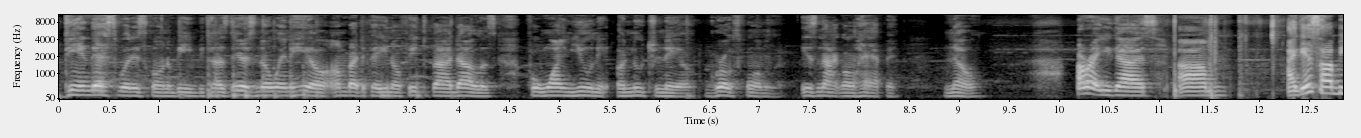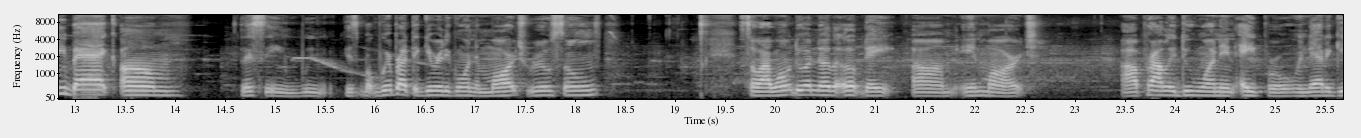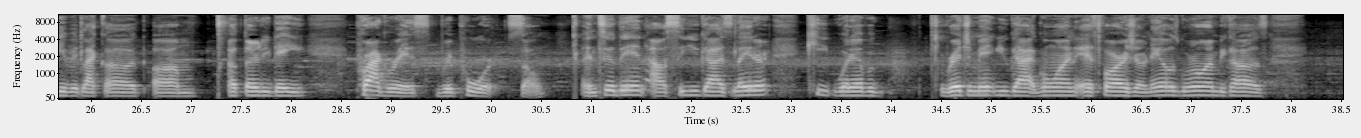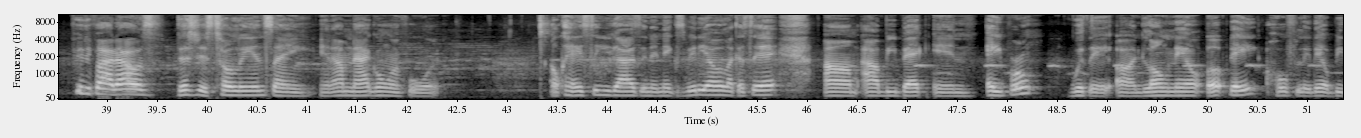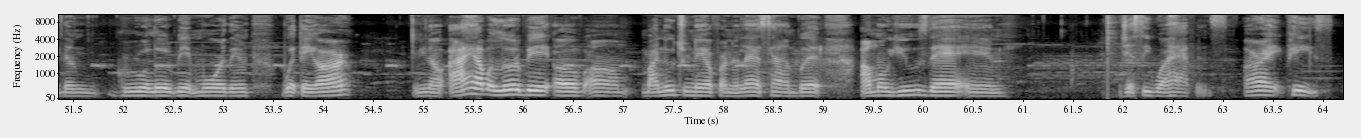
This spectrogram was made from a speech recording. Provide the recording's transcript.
then that's what it's going to be. Because there's no way in hell I'm about to pay, you know, $55 for one unit of Nutrinail growth formula. It's not going to happen. No. All right, you guys. Um, I guess I'll be back. Um, let's see. We, it's, but we're about to get ready to go into March real soon. So I won't do another update um, in March. I'll probably do one in April, and that'll give it like a um, a 30 day progress report. So until then, I'll see you guys later. Keep whatever regiment you got going as far as your nails growing because $55, that's just totally insane, and I'm not going for it. Okay, see you guys in the next video. Like I said, um, I'll be back in April with a uh, long nail update. Hopefully they'll be them grew a little bit more than what they are. You know, I have a little bit of um, my Nutrinail from the last time, but I'm going to use that and just see what happens. All right, peace.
